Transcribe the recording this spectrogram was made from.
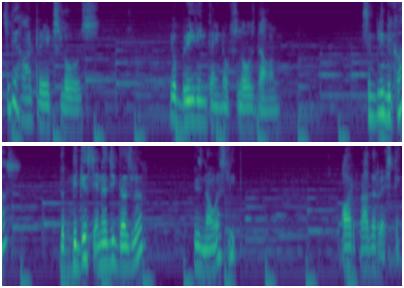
So the heart rate slows, your breathing kind of slows down. Simply because the biggest energy guzzler is now asleep, or rather resting.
